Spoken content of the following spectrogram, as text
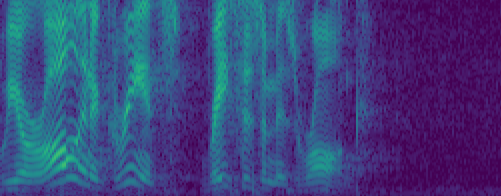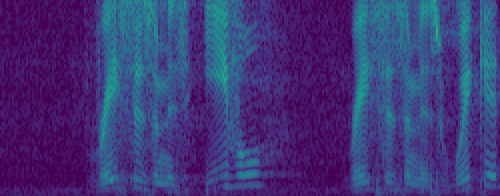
We are all in agreement racism is wrong. Racism is evil. Racism is wicked.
